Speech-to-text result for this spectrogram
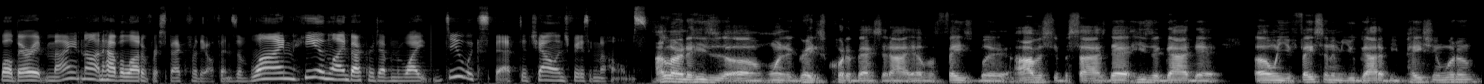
While Barrett might not have a lot of respect for the offensive line, he and linebacker Devin White do expect a challenge facing Mahomes. I learned that he's uh, one of the greatest quarterbacks that I ever faced, but obviously, besides that, he's a guy that uh, when you're facing him, you got to be patient with him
